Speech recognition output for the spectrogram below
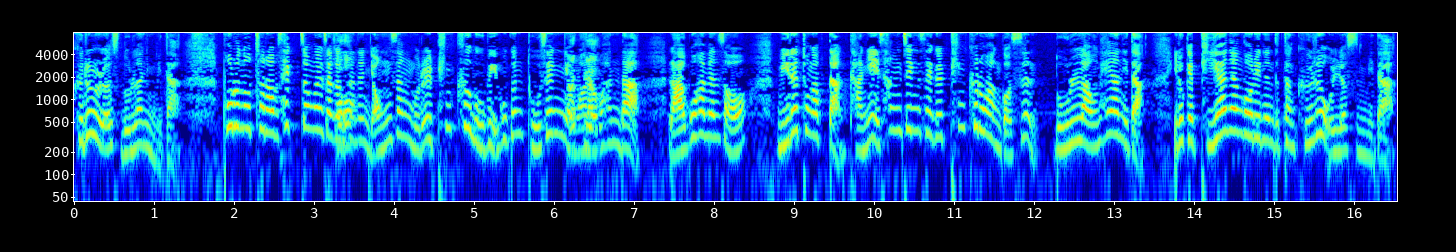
글을 올려서 논란입니다. 포르노처럼 색정을 자극하는 영상물을 핑크 무비 혹은 도색 영화라고 한다. 라고 하면서 미래통합당 당이 상징색을 핑크로 한 것은 놀라운 해안이다. 이렇게 비아냥거리는 듯한 글을 올렸습니다.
